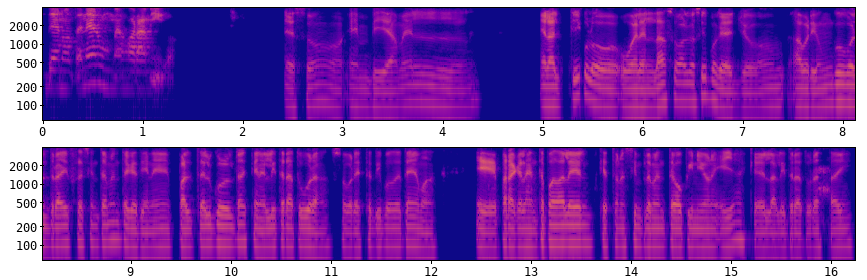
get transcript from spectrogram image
de no tener un mejor amigo. Eso, envíame el, el artículo o el enlace o algo así, porque yo abrí un Google Drive recientemente que tiene, parte del Google Drive tiene literatura sobre este tipo de temas, eh, para que la gente pueda leer que esto no es simplemente opiniones y ya, que la literatura está ahí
